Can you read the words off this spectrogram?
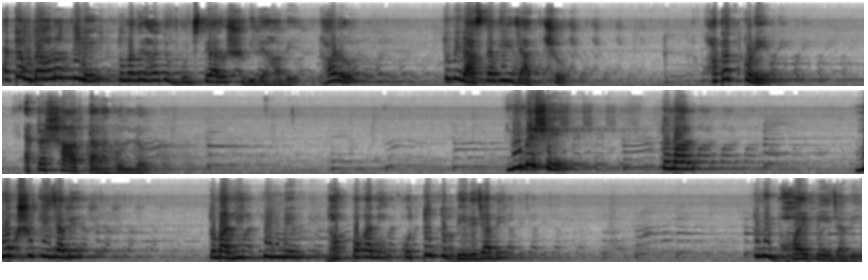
একটা উদাহরণ দিলে তোমাদের হয়তো বুঝতে আরও সুবিধে হবে। ধরো তুমি রাস্তা দিয়ে যাচ্ছ। হঠাৎ করে একটা সার তাড়া করল। নিমেষে তোমার মুখ শুকিয়ে যাবে। তোমার হৃৎপিণ্ডের ধকপকানি অত্যন্ত বেড়ে যাবে। তুমি ভয় পেয়ে যাবে।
